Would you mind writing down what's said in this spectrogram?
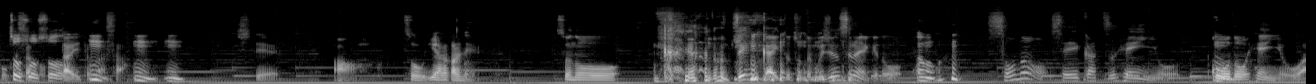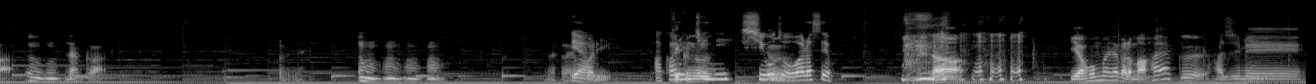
こそうそうそう。たりとかさ、うんうんうん。してああそういやだからねその あの前回とちょっと矛盾するんやけど うん。その生活変容行動変容は、うん。うんなんかうんうんうんうん。だからやっぱり明るいうちに仕事終わらせよ。ないやほんまにだからまあ早く始め、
